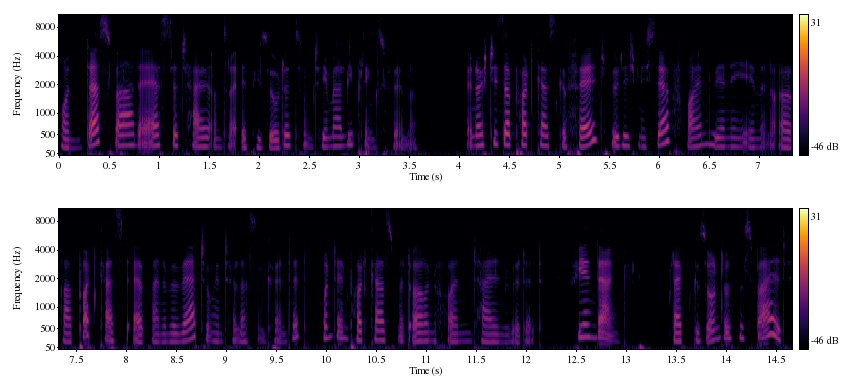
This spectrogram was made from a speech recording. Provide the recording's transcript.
Und das war der erste Teil unserer Episode zum Thema Lieblingsfilme. Wenn euch dieser Podcast gefällt, würde ich mich sehr freuen, wenn ihr ihm in eurer Podcast-App eine Bewertung hinterlassen könntet und den Podcast mit euren Freunden teilen würdet. Vielen Dank. Bleibt gesund und bis bald.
